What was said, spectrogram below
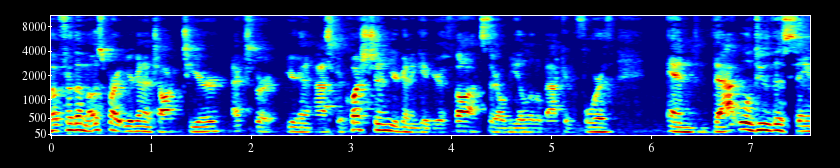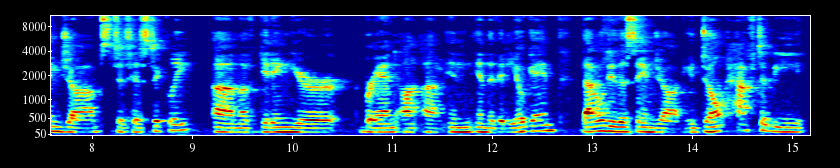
But for the most part, you're going to talk to your expert. You're going to ask a question, you're going to give your thoughts, there will be a little back and forth. And that will do the same job statistically um, of getting your brand on, um, in in the video game, that'll do the same job. You don't have to be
